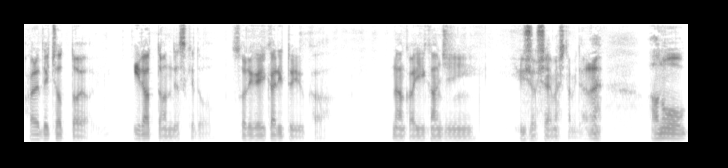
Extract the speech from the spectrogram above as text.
あれでちょっとイラったんですけどそれが怒りというかなんかいい感じに優勝しちゃいましたみたいなね。あの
